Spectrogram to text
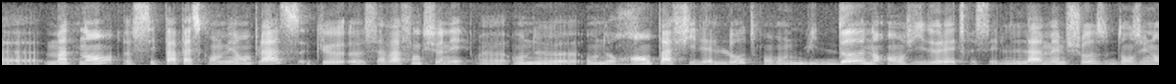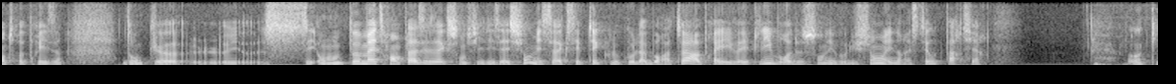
Euh, maintenant, euh, c'est pas parce qu'on le met en place que ça va fonctionner. on, ne, on ne rend pas fidèle l'autre, on lui donne envie de l'être, et c'est la même chose dans une entreprise. Donc, on peut mettre en place des actions de fidélisation, mais c'est accepter que le collaborateur après il va être libre de son évolution et de rester ou de partir. Ok.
